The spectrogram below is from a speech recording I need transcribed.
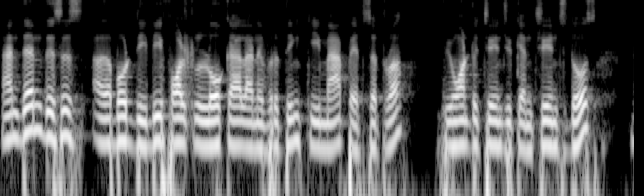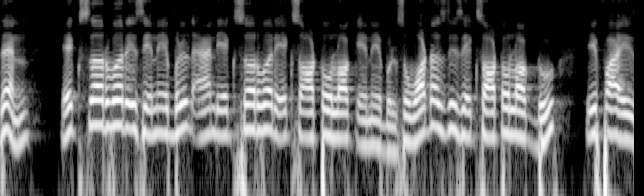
And then this is about the default local and everything key map etc if you want to change you can change those. Then X server is enabled and X server X auto lock enabled. So what does this X auto lock do? If I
